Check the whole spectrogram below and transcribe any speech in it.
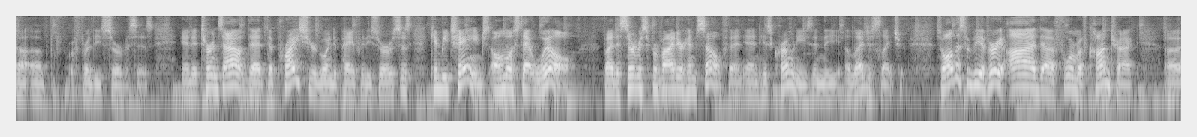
uh, uh for these services. And it turns out that the price you're going to pay for these services can be changed almost at will by the service provider himself and, and his cronies in the legislature. So all this would be a very odd uh, form of contract uh,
